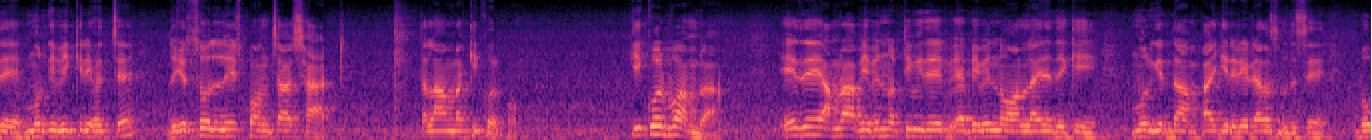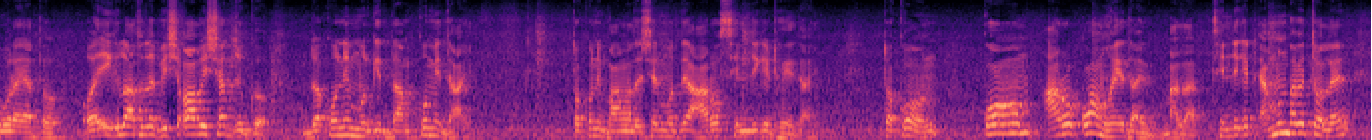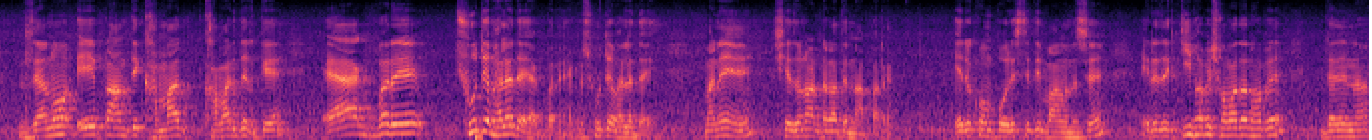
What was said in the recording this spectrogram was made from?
যে মুরগি বিক্রি হচ্ছে দুশো চল্লিশ, পঞ্চাশ, ষাট। তাহলে আমরা কি করব। কি করব আমরা? এই যে আমরা বিভিন্ন টিভিতে, বিভিন্ন অনলাইনে দেখি মুরগির দাম, পাইকারি রেট এত চলতেছে বগুড়া এত। ও এইগুলো আসলে বিশ অবিশ্বাসযোগ্য। যখনই মুরগির দাম কমে যায়, তখনই বাংলাদেশের মধ্যে আরও সিন্ডিকেট হয়ে যায়। তখন কম আরও কম হয়ে যায় বাজার। সিন্ডিকেট এমনভাবে চলে যেন এই প্রান্তিক খামার খামারিদেরকে একবারে শুতে ফেলে দেয়, একবারে শুতে ফেলে দেয়। মানে সে যেন আর দাঁড়াতে না পারে। এরকম পরিস্থিতি বাংলাদেশে। এটা যে কীভাবে সমাধান হবে, জানি না।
